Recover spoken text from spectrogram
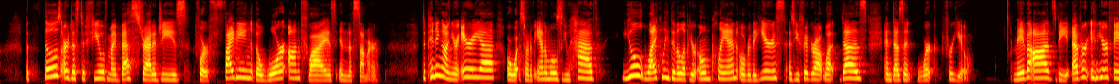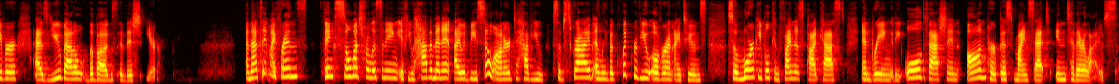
those are just a few of my best strategies for fighting the war on flies in the summer. Depending on your area or what sort of animals you have, you'll likely develop your own plan over the years as you figure out what does and doesn't work for you. May the odds be ever in your favor as you battle the bugs this year. And that's it, my friends. Thanks so much for listening. If you have a minute, I would be so honored to have you subscribe and leave a quick review over on iTunes so more people can find this podcast and bring the old fashioned, on purpose mindset into their lives.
